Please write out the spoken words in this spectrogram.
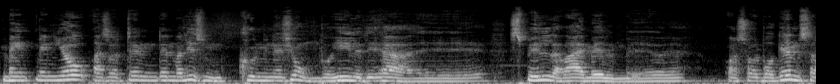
Men, men jo, altså den, den var ligesom kulminationen på hele det her øh, spil, der var imellem øh, os Aalborgenser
